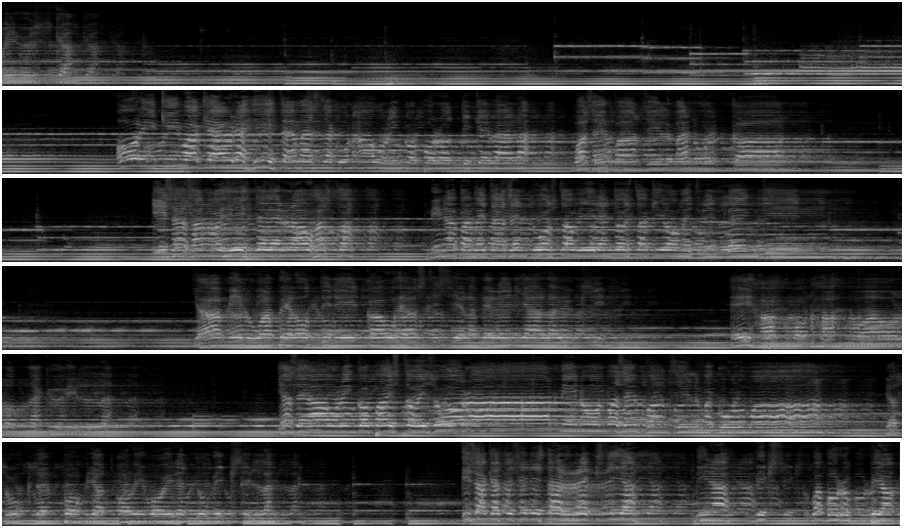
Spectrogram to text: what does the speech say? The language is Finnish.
kiva käydä hiihtämässä, kun aurinko porotti keväällä vasempaan silmänurkkaan. Isä sanoi hiihtele rauhassa, minäpä vetäsen tuosta 15 kilometrin lenkiin. Ja minua pelotti niin kauheasti siellä meren jäällä yksin. Ei hahmon hahmoa ollut näkyvillä. Ja se aurinko paistoi suoraan minun vasempaan silmäkulmaan. Isä käytti sinistä reksiä, minä viksi vaporuppia,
